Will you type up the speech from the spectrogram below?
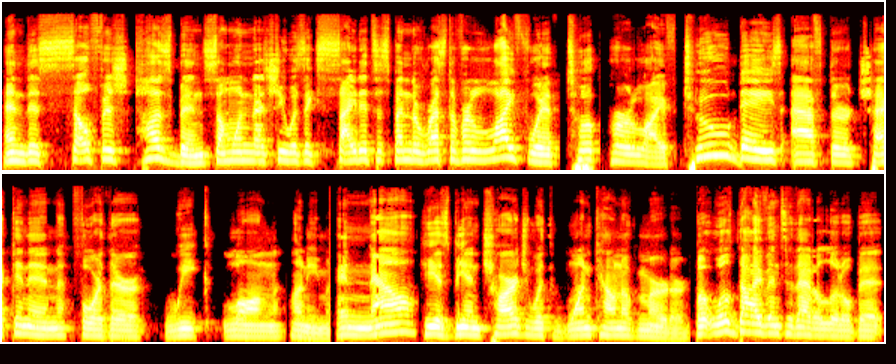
And this selfish husband, someone that she was excited to spend the rest of her life with, took her life two days after checking in for their week long honeymoon. And now he is being charged with one count of murder. But we'll dive into that a little bit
